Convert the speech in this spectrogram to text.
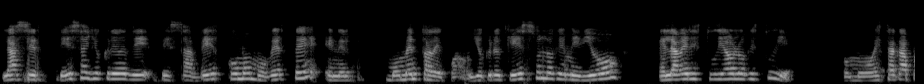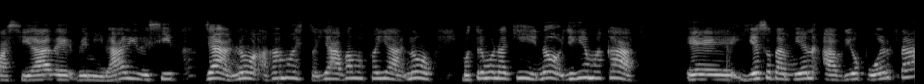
la certeza, yo creo, de, de saber cómo moverte en el momento adecuado. Yo creo que eso es lo que me dio el haber estudiado lo que estudié, como esta capacidad de, mirar y decir, ya, no, hagamos esto, ya, vamos para allá, no, mostrémonos aquí, no, lleguemos acá. Eh, y eso también abrió puertas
